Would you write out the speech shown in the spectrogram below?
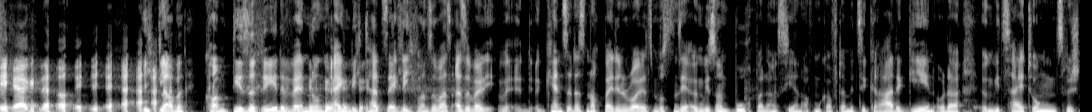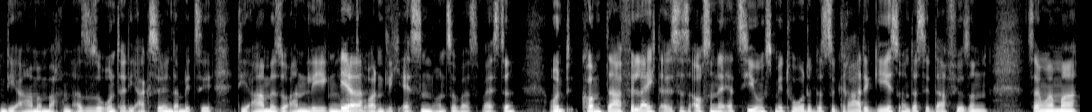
ja, genau. Ja. Ich glaube, kommt diese Redewendung eigentlich tatsächlich von sowas? Also, weil, äh, kennst du das noch? Bei den Royals mussten sie ja irgendwie so ein Buch balancieren auf dem Kopf, damit sie gerade gehen oder irgendwie Zeitungen zwischen die Arme machen, also so unter die Achseln, damit sie die Arme so anlegen Ja. und ordentlich essen und sowas, weißt du? Und kommt da vielleicht, ist es auch so eine Erziehungsmethode, dass du gerade gehst und dass sie dafür so einen, sagen wir mal,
